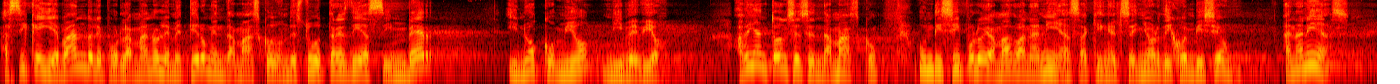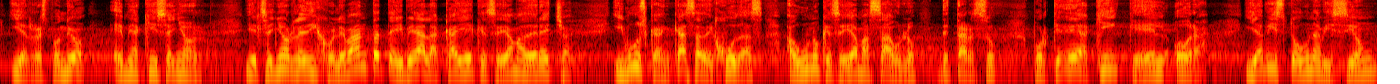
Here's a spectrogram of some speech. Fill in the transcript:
Así que llevándole por la mano le metieron en Damasco, donde estuvo tres días sin ver y no comió ni bebió. Había entonces en Damasco un discípulo llamado Ananías, a quien el Señor dijo en visión, Ananías. Y él respondió, heme aquí, Señor. Y el Señor le dijo, levántate y ve a la calle que se llama derecha y busca en casa de Judas a uno que se llama Saulo de Tarso, porque he aquí que él ora. Y ha visto una visión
